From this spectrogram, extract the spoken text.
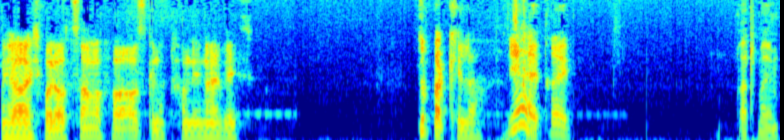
Ja, ich wurde auch zweimal vorher ausgenockt von den halbwegs. Superkiller. Yeah, drei. Warte mal eben.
